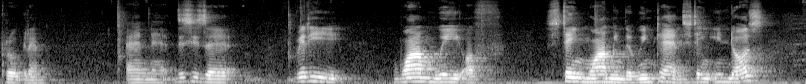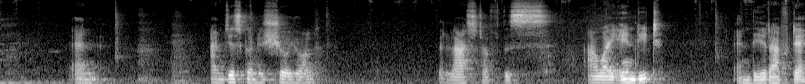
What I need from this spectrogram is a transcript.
program and uh, this is a very warm way of staying warm in the winter and staying indoors. And I'm just going to show you all the last of this how I end it and thereafter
